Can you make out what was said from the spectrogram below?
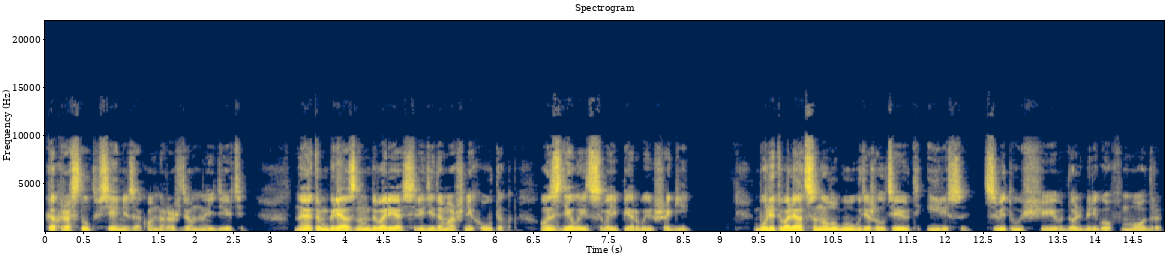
как растут все незаконно рожденные дети. На этом грязном дворе среди домашних уток он сделает свои первые шаги. Будет валяться на лугу, где желтеют ирисы, цветущие вдоль берегов Модры.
